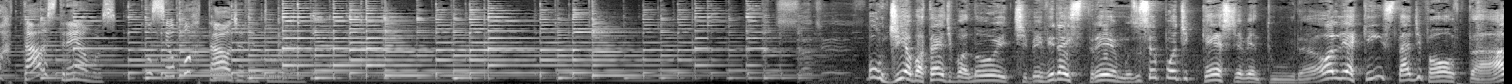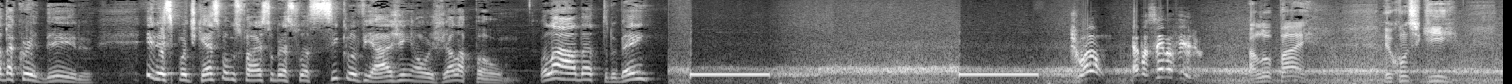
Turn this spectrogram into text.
Portal Extremos, o seu portal de aventura. Bom dia, boa tarde, boa noite, bem-vindo a Extremos, o seu podcast de aventura. Olha quem está de volta, Ada Cordeiro. E nesse podcast vamos falar sobre a sua cicloviagem ao Jalapão. Olá, Ada, tudo bem? João, é você, meu filho? Alô, pai. Eu consegui.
